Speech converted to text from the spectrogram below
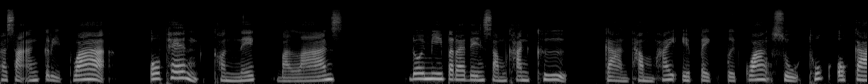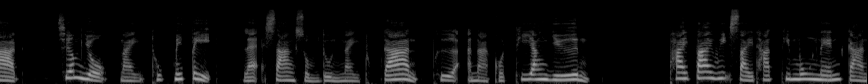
ภาษาอังกฤษว่า Open Connect Balance โดยมีประเด็นสำคัญคือ การทำให้เอเปกเปิดกว้างสู่ทุกโอกาส เชื่อมโยงในทุกมิติ และสร้างสมดุลในทุกด้าน เพื่ออนาคตที่ยั่งยืน ภายใต้วิสัยทัศน์ที่มุ่งเน้นการ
